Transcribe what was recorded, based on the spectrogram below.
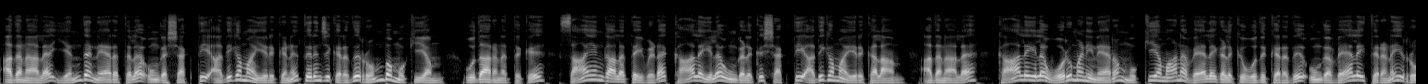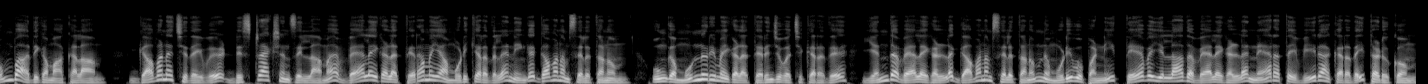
அதனால எந்த நேரத்துல உங்க சக்தி அதிகமா இருக்குன்னு தெரிஞ்சுக்கிறது ரொம்ப முக்கியம். உதாரணத்துக்கு சாயங்காலத்தை விட காலையில உங்களுக்கு சக்தி அதிகமா இருக்கலாம். அதனால காலையில ஒரு மணி நேரம் முக்கியமான வேலைகளுக்கு ஒதுக்கிறது உங்க வேலைத்திறனை ரொம்ப அதிகமாக்கலாம். கவனச்சிதைவு டிஸ்ட்ராக்ஷன்ஸ் இல்லாம வேலைகளை திறமையா முடிக்கிறதுல நீங்க கவனம் செலுத்தணும். உங்க முன்னுரிமைகளை தெரிஞ்சு வச்சுக்கிறது எந்த வேலைகள்ல கவனம் செலுத்தணும்னு முடிவு பண்ணி தேவையில்லாத வேலைகள்ல நேரத்தை வீராக்கிறதை தடுக்கும்.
